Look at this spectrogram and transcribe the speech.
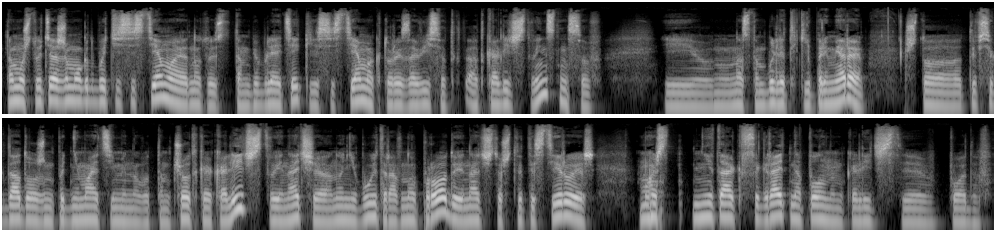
Потому что у тебя же могут быть и системы, ну, то есть там библиотеки и системы, которые зависят от количества инстансов, и ну, у нас там были такие примеры, что ты всегда должен поднимать именно вот там четкое количество, иначе оно не будет равно проду, иначе то, что ты тестируешь, может не так сыграть на полном количестве подов.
